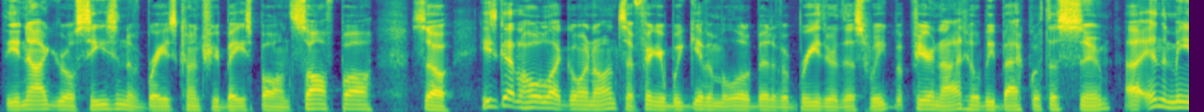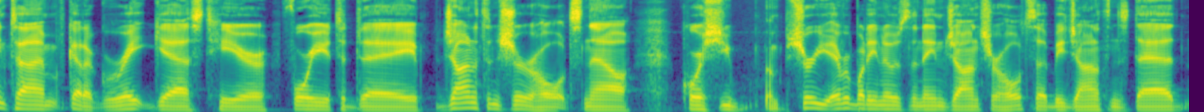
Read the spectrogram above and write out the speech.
the inaugural season of Braves Country baseball and softball. So he's got a whole lot going on. So I figured we'd give him a little bit of a breather this week, but fear not, he'll be back with us soon. Uh, in the meantime, I've got a great guest here for you today, Jonathan Schuerholz. Now, of course, you I'm sure you everybody knows the name John Schuerholz. That'd be Jonathan's dad,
